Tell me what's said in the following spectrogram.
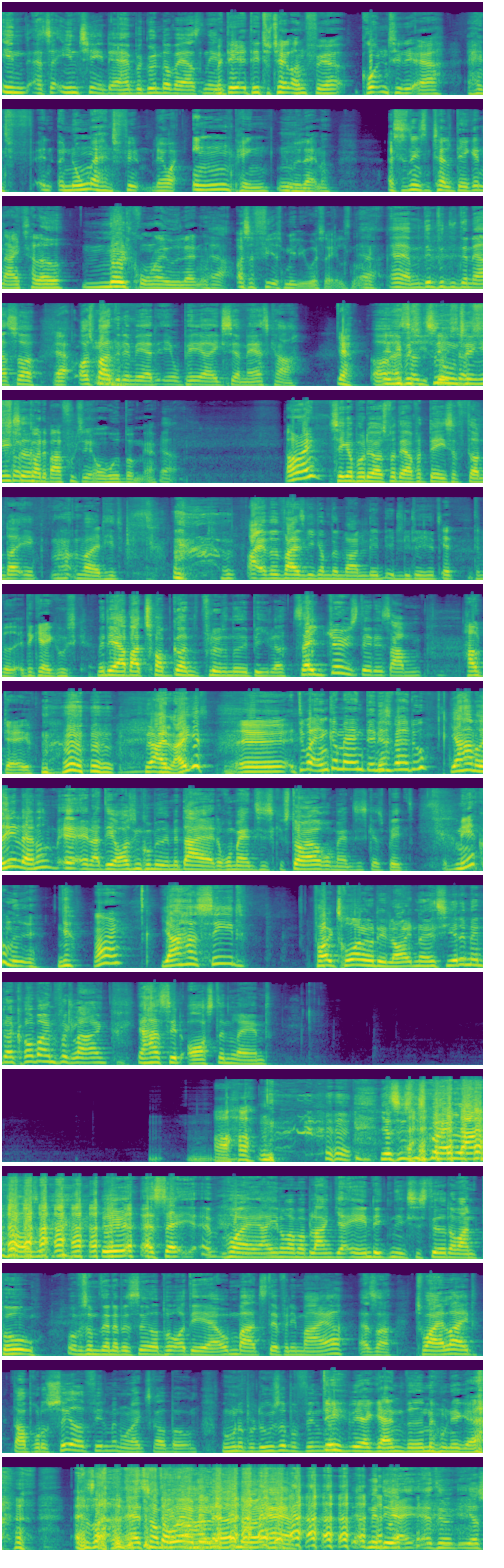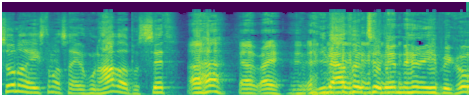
ind, altså indtjente, at han begyndte at være sådan en... Men det, er- det er totalt unfair. Grunden til det er, at, hans, at nogle af hans film laver ingen penge mm. i udlandet. Altså sådan en som Talladega Nights har lavet 0 kroner i udlandet, Ja. og så 80 mil i USA eller sådan noget. Ja, ja, men det er fordi, den er så... Ja. Ja. Også bare det der med, at europæere ikke ser NASCAR. Ja, Og det er lige altså, præcis sådan det, nogle så, ting, ikke? så, Så- går det bare fuldstændig over hovedet på dem, ja. Ja. Alright. Sikker på, det også var derfor Days of Thunder ikke var et hit. Ej, jeg ved faktisk ikke, om den var en, lidt- et lille hit. Ja, det ved jeg, det kan jeg ikke huske. Men det er bare Top Gun flyttet ned i biler. Seriøst, det er det samme. How dare you. I like it. øh, det var Anchorman, Dennis, ja. hvad har du? Jeg har noget helt andet. Eller det er også en komedie, men der er et romantisk, større romantisk aspekt. Mere komedie. Ja. Alright. Jeg har set... Folk tror jo, det er løgn, når jeg siger det, men der kommer en forklaring. Jeg har set Austin Land. Aha. Jeg synes, vi skulle have en lang pause. øh, altså, jeg- prøv at jeg indrømmer blank, jeg anede ikke, den eksisterede. Der var en bog, som den er baseret på, og det er åbenbart Stephanie Meyer, altså Twilight, der har produceret filmen. Hun har ikke skrevet bogen, men hun er producer på filmen. Det vil jeg gerne vide, men hun ikke er. altså, det Altså, forstår hun jeg, har mener. lavet noget, ja, ja. Men det er, altså, jeg så noget ekstra materiale. Hun har været på set, Aha, ja, right. i hvert fald til den her EPK.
